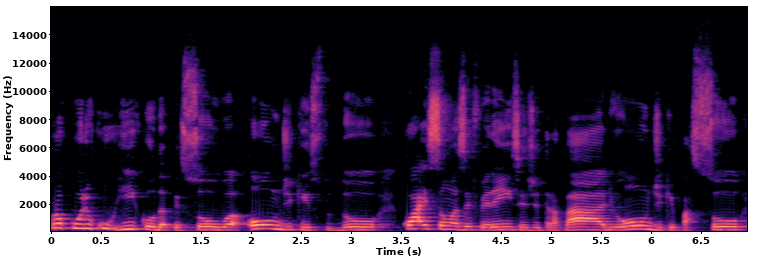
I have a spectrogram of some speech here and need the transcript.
procure o currículo da pessoa, onde que estudou, quais são as referências de trabalho, onde que passou,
